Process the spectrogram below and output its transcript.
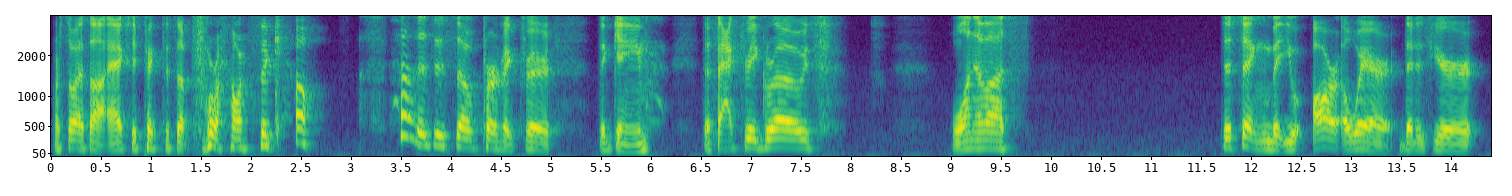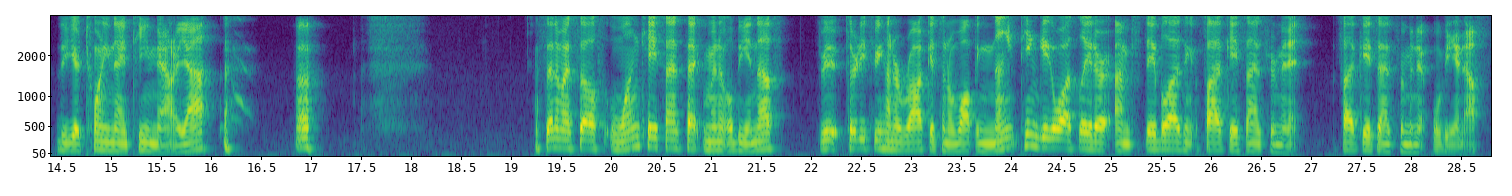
or so I thought. I actually picked this up four hours ago. this is so perfect for the game. The factory grows. One of us just checking, but you are aware that it's your the year 2019 now, yeah? I said to myself, 1k science pack per minute will be enough. 3,300 rockets and a whopping 19 gigawatts later, I'm stabilizing at 5k science per minute. 5k science per minute will be enough.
